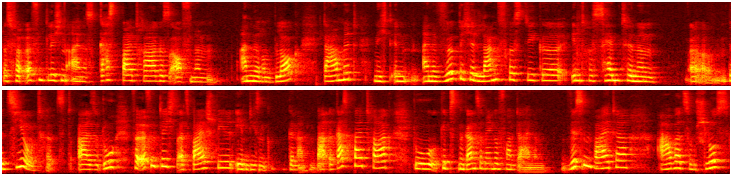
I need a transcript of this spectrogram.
das Veröffentlichen eines Gastbeitrages auf einem anderen Blog, damit nicht in eine wirkliche langfristige Interessentinnen ähm, Beziehung trittst. Also du veröffentlichst als Beispiel eben diesen genannten Gastbeitrag, du gibst eine ganze Menge von deinem Wissen weiter, aber zum Schluss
